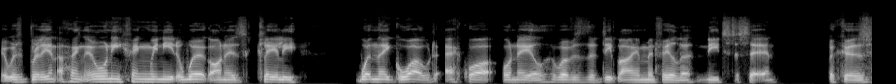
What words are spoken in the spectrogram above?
it was brilliant. I think the only thing we need to work on is clearly when they go out, Ekwah or Neil, whoever's the deep lying midfielder, needs to sit in because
